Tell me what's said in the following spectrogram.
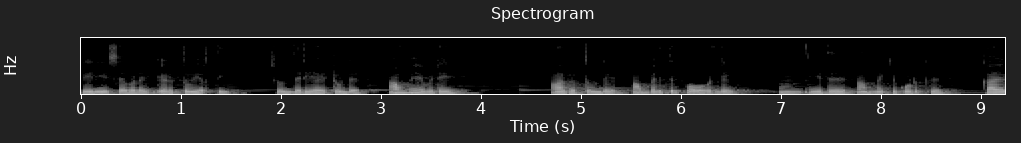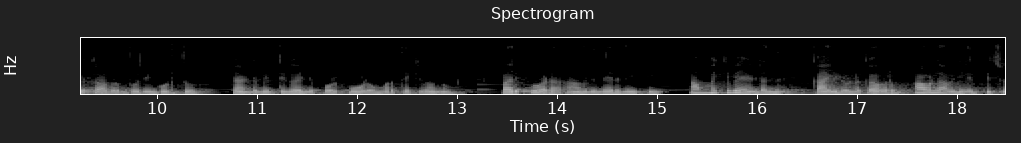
ദിനേശ് അവളെ എടുത്തുയർത്തി. സുന്ദരിയായിട്ടുണ്ട്. അമ്മ എവിടെ? അകത്തുണ്ട്. അമ്പലത്തിൽ പോവണ്ടേ? ഇത് അമ്മയ്ക്ക് കൊടുക്ക്. കയ്യിൽ കവറും പൊതിയും കൊടുത്തു. രണ്ട് മിനിറ്റ് കഴിഞ്ഞപ്പോൾ മോൾ ഉമ്മറത്തേക്ക് വന്നു. പരിപ്പ് വട അവന് നേരെ നീട്ടി. അമ്മയ്ക്ക് വേണ്ടെന്ന് കയ്യിലുള്ള കവറും അവൾ അവനെ ഏൽപ്പിച്ചു.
